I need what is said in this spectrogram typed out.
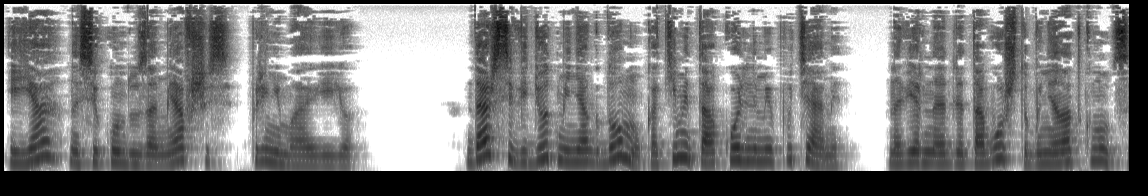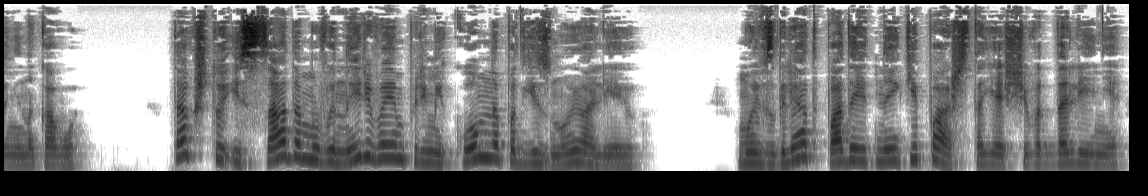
и я, на секунду замявшись, принимаю ее. Дарси ведет меня к дому какими-то окольными путями, наверное, для того, чтобы не наткнуться ни на кого. Так что из сада мы выныриваем прямиком на подъездную аллею. Мой взгляд падает на экипаж, стоящий в отдалении,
